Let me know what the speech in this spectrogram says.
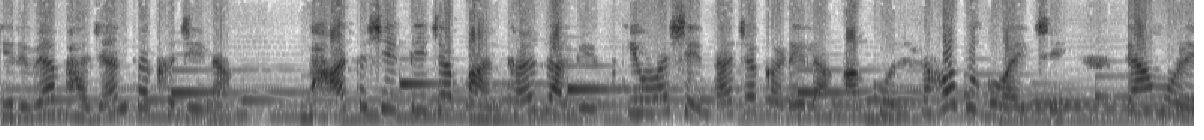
हिरव्या भाज्यांचा खजिना. भात शेतीच्या पाणथळ जागेत किंवा शेताच्या कडेला आखून सहज उगवायचे. त्यामुळे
